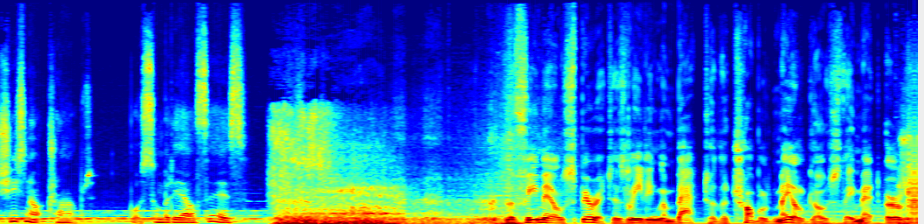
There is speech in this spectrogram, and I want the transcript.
She's not trapped, but somebody else is. The female spirit is leading them back to the troubled male ghost they met earlier.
